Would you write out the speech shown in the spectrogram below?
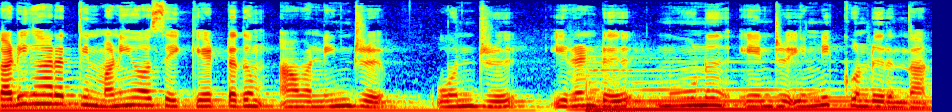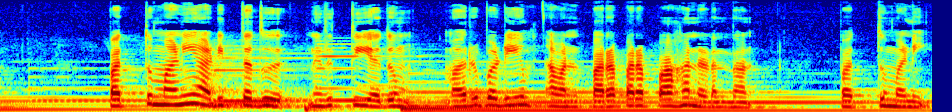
கடிகாரத்தின் மணியோசை கேட்டதும் அவன் நின்று ஒன்று இரண்டு மூணு என்று எண்ணிக்கொண்டிருந்தான் பத்து மணி அடித்தது நிறுத்தியதும் மறுபடியும் அவன் பரபரப்பாக நடந்தான். பத்து மணி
